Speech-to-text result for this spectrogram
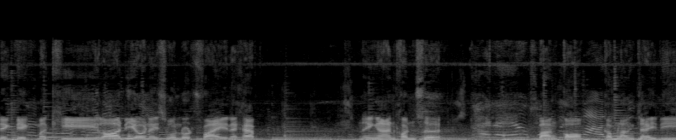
เด็กๆ มาขี่ล้อเดียวในสวนรถไฟนะครับ ในงานคอนเสิร์ต บางกอกกำลังใจดี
